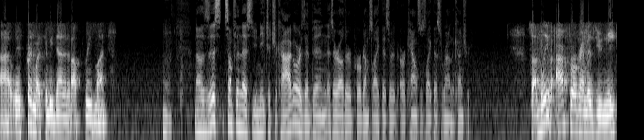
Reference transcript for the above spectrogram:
uh, it pretty much can be done in about three months. Hmm. Now, is this something that's unique to Chicago, or has there been is there other programs like this or, or councils like this around the country? So I believe our program is unique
